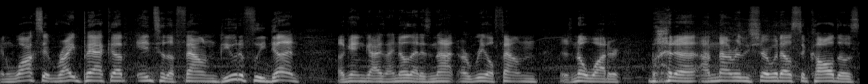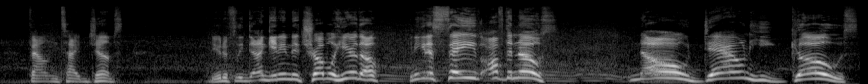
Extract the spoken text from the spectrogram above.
and walks it right back up into the fountain. Beautifully done. Again, guys, I know that is not a real fountain. There's no water, but uh, I'm not really sure what else to call those fountain type jumps. Beautifully done. Getting into trouble here, though. Can he get a save off the nose? No, down he goes.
